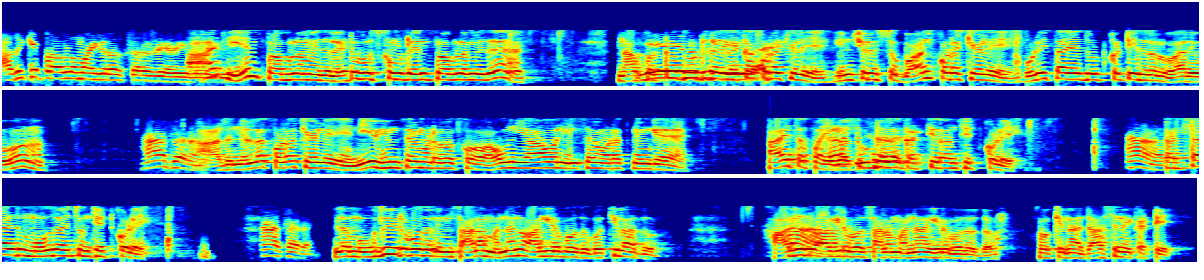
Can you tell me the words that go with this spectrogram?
ಅದಕ್ಕೆ ಪ್ರಾಬ್ಲಮ್ ಆಗಿರೋದು ಸರ್ ಆಯ್ತು ಏನ್ ಪ್ರಾಬ್ಲಮ್ ಇದೆ? ಲೆಟರ್ ಬರ್ಸ್ಕೊಂಬಿಟ್ಟು ಏನ್ ಪ್ರಾಬ್ಲಮ್ ಇದೆ? ನಾವು ಕಟ್ಟೋ ದುಡ್ಡಿಗೆ ಲೆಕ್ಕ ಕೂಡ ಹೇಳಿ ಇನ್ಶೂರೆನ್ಸ್ ಬಾಂಡ್ ಕೊಡಕ್ಕೆ ಹೇಳಿ ಉಳಿತಾಯ ದುಡ್ಡು ಕಟ್ಟಿದ್ರಲ್ವಾ ನೀವು? ಹಾ ಸರ್ ಅದನ್ನೆಲ್ಲ ಕೊಡಕ್ಕೆ ಹೇಳಿ ನೀವ್ ಹಿಂಸೆ ಮಾಡ್ಬೇಕು. ಅವ್ನು ಯಾವನ್ ಹಿಂಸೆ ಮಾಡಕ್ ನಿಮ್ಗೆ? ಆಯ್ತಪ್ಪ ಈಗ ದುಡ್ಡೆಲ್ಲ. ಕಟ್ತೀರಾ ಅಂತ ಇಟ್ಕೊಳ್ಳಿ. ಹಾ ಕಟ್ಟಾಯ್ತು ಮುಗಿದೋಯ್ತು ಅಂತ ಇಟ್ಕೊಳ್ಳಿ. ಹಾ ಸರ್. ಇಲ್ಲ ಮುಗ್ದು ಇರ್ಬೋದು ನಿಮ್ ಸಾಲ ಮನ್ನಾನು ಆಗಿರ್ಬೋದು ಗೊತ್ತಿಲ್ಲ ಅದು. ಆಗಿರೋ. ಆಗಿರ್ಬೋದು ಸಾಲ ಮನ್ನಾ ಆಗಿರ್ಬೋದು ಅದು. ಓಕೆನಾ ಜಾಸ್ತಿನೇ ಕಟ್ಟಿ.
